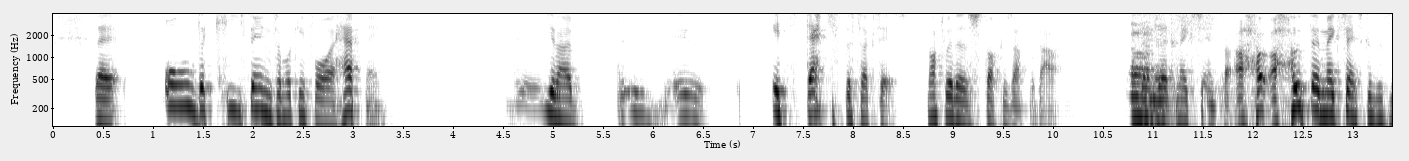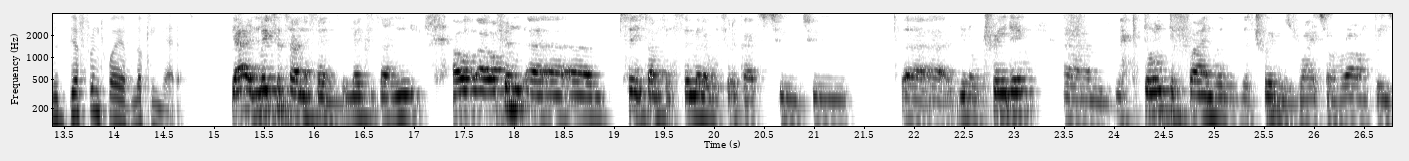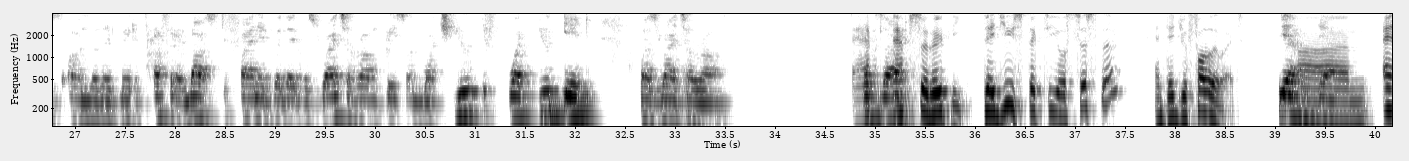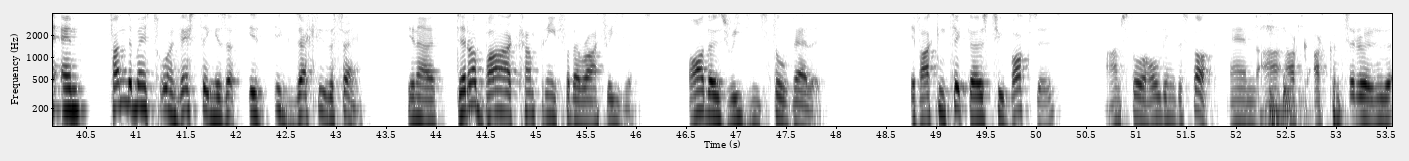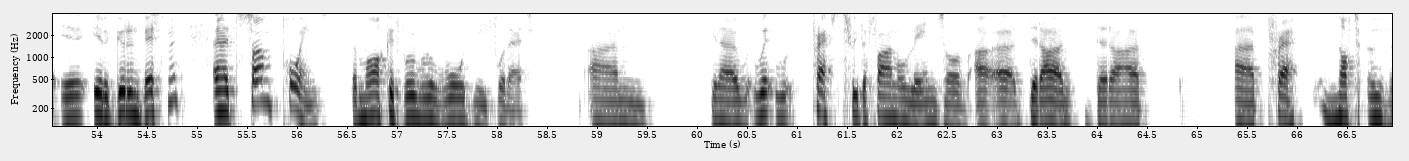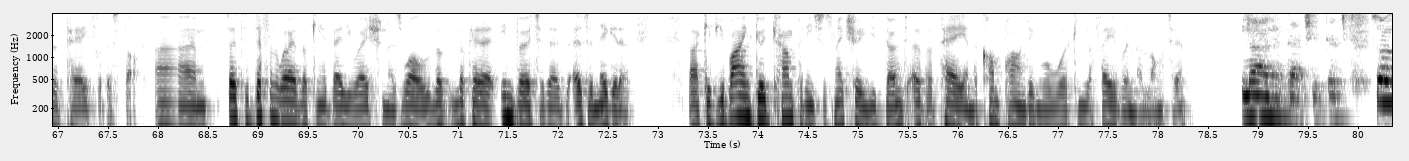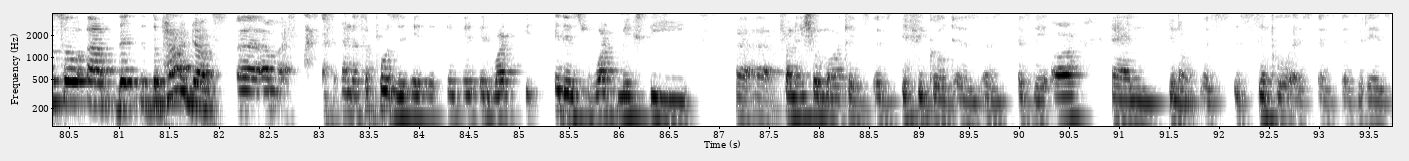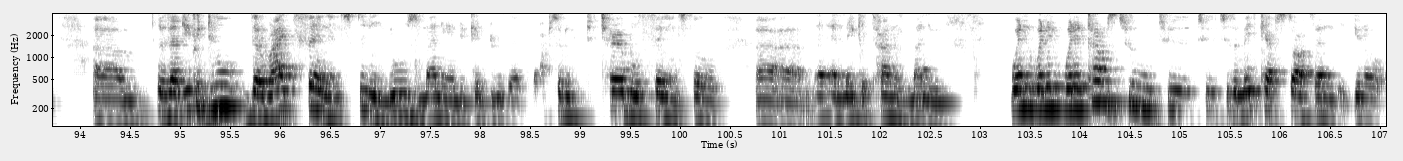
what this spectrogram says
They all the key things I'm looking for are happening. You know, it's that's the success, not whether the stock is up or down. Does that make sense? I, ho- I hope that makes sense because it's a different way of looking at it. Yeah, it makes a ton of sense. It makes a ton. I, I often uh, uh, um, say something similar with regards to to uh, uh, you know trading. Um, don't define whether the trade was right or wrong based on whether it made a profit or loss. Define it whether it was right or wrong based on what you if what you did was right or wrong. Absolutely. Did you stick to your system and did you follow it? Yeah. Um, yeah. And, and fundamental investing is a, is exactly the same you know, did I buy a company for the right reasons? Are those reasons still valid? If I can tick those two boxes, I'm still holding the stock and I, I, I, consider it, it a good investment. And at some point, the market will reward me for that. Um, you know, w- w- perhaps through the final lens of uh, uh, did I did I uh, prep not overpay for the stock. Um, so it's a different way of looking at valuation as well. Look, look at it inverted as, as a negative. Like if you're buying good companies, just make sure you don't overpay and the compounding will work in your favor in the long term. No, no, got you, got you. So, so um, the, the, paradox, uh, um, and I suppose it, it, it, it what it is what makes the uh, uh, financial markets as difficult as, as as they are, and you know as, as simple as, as as it is, um, is that you could do the right thing and still lose money, and you could do the absolute terrible thing and still uh, uh and make a ton of money. When when it when it comes to to to to the mid cap stocks, and you know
